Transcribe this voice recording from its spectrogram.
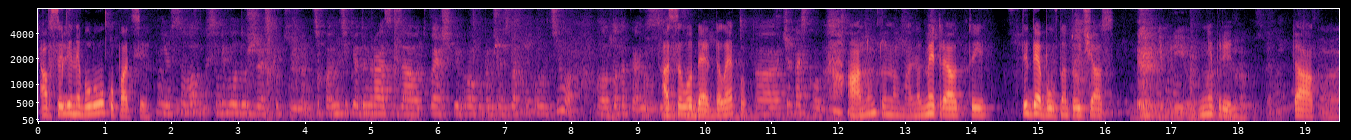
А в селі не було окупації? Ні, село в селі було дуже спокійно. Типа, ну тільки один раз за от перші півроку там щось зверху прилетіло, але то таке, ну. А село де? Далеко? Е, Черкаська область. А, ну то нормально. Дмитре, а ти? Ти де був на той час? Дніпрі. В Дніпрі. Так. Е,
